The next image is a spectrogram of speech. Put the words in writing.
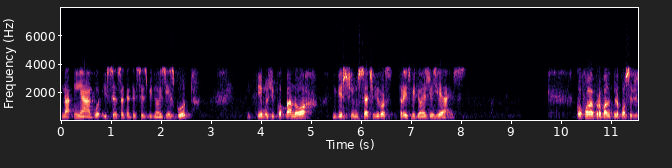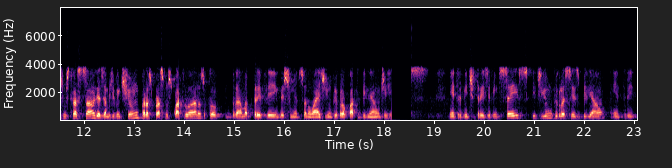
na, em água e 176 milhões em esgoto. Em termos de Copanor, investimos 7,3 milhões de reais. Conforme aprovado pelo Conselho de Administração, em dezembro de 21, para os próximos quatro anos, o programa prevê investimentos anuais de 1,4 bilhão de reais entre 23 e 26 e de 1,6 bilhão entre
